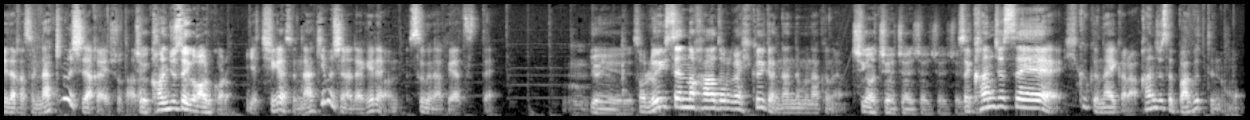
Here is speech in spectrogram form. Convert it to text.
やだからそれ泣き虫だからでしょただ違う感受性があるから。いや違うよそれ泣き虫なだけだよ。すぐ泣くやつって。いやいやいや。その涙腺のハードルが低いから何でも泣くのよ違う違う違う違う違う。違うそれ感受性低くないから。感受性バグってんのも。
